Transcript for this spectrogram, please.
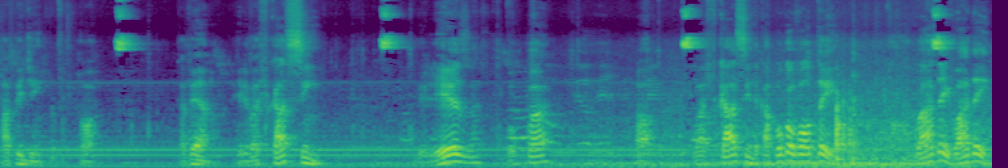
Rapidinho, ó. Tá vendo? Ele vai ficar assim. Beleza? Opa. Ó. Vai ficar assim, daqui a pouco eu volto aí. Guarda aí, guarda aí.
